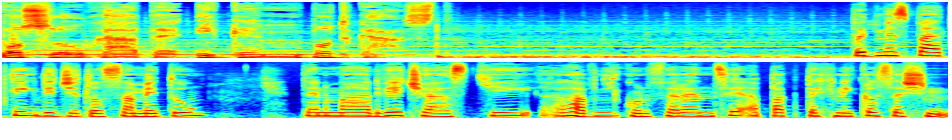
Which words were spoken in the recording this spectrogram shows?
Posloucháte IKEM podcast. Pojďme zpátky k Digital Summitu. Ten má dvě části, hlavní konferenci a pak technical session.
